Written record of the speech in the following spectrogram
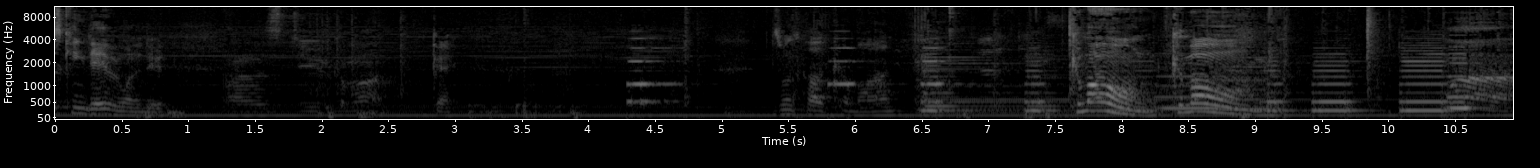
does King David want to do? Uh, let's do Come On. Okay. This one's called Come On. Come on, come on. Come on.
